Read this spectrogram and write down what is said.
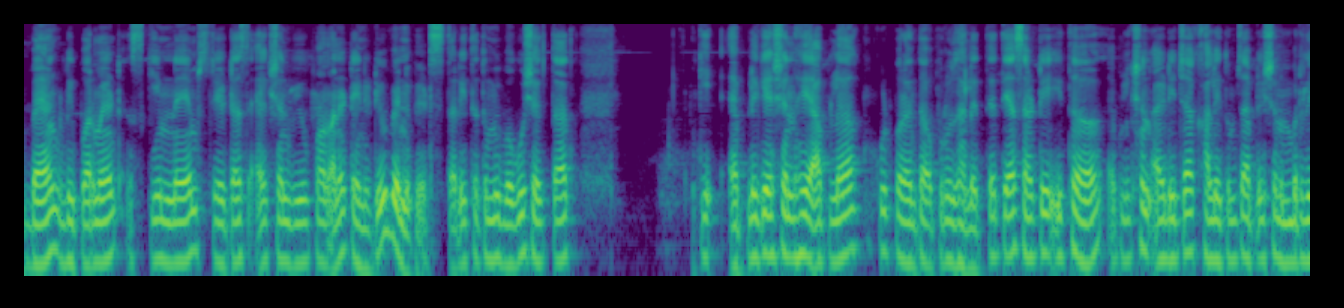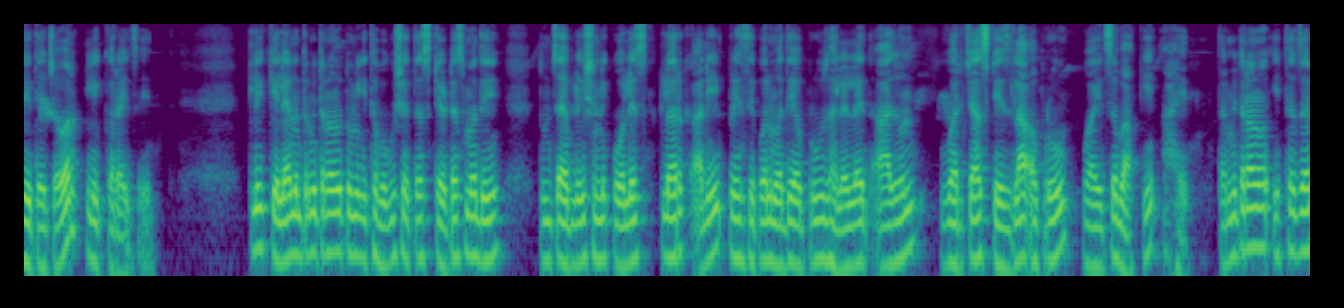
bank department scheme name status action view form आणि टेनिटिव्ह बेनिफिट्स तर इथं तुम्ही बघू शकतात की ॲप्लिकेशन हे आपलं कुठपर्यंत अप्रूव्ह झाले तर त्यासाठी इथं ॲप्लिकेशन आय डीच्या खाली तुमचा ॲप्लिकेशन नंबर दिली त्याच्यावर क्लिक करायचं आहे. क्लिक केल्यानंतर मित्रांनो तुम्ही इथं बघू शकता स्टेटसमध्ये तुमचं ॲप्लिकेशन कॉलेज क्लर्क आणि प्रिन्सिपलमध्ये अप्रूव्ह झालेलं आहेत अजून वरच्या स्टेजला अप्रूव्ह व्हायचं बाकी आहेत तर मित्रांनो इथं जर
